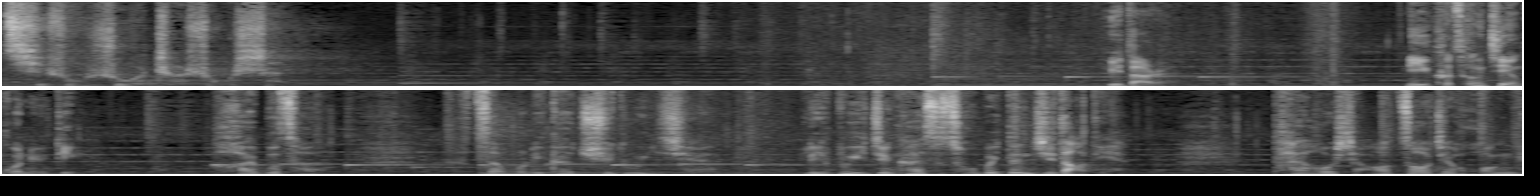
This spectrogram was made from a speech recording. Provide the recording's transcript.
岂容弱者容身？于大人，你可曾见过女帝？还不曾。在我离开曲都以前，礼部已经开始筹备登基大典。太后想要召见皇女，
